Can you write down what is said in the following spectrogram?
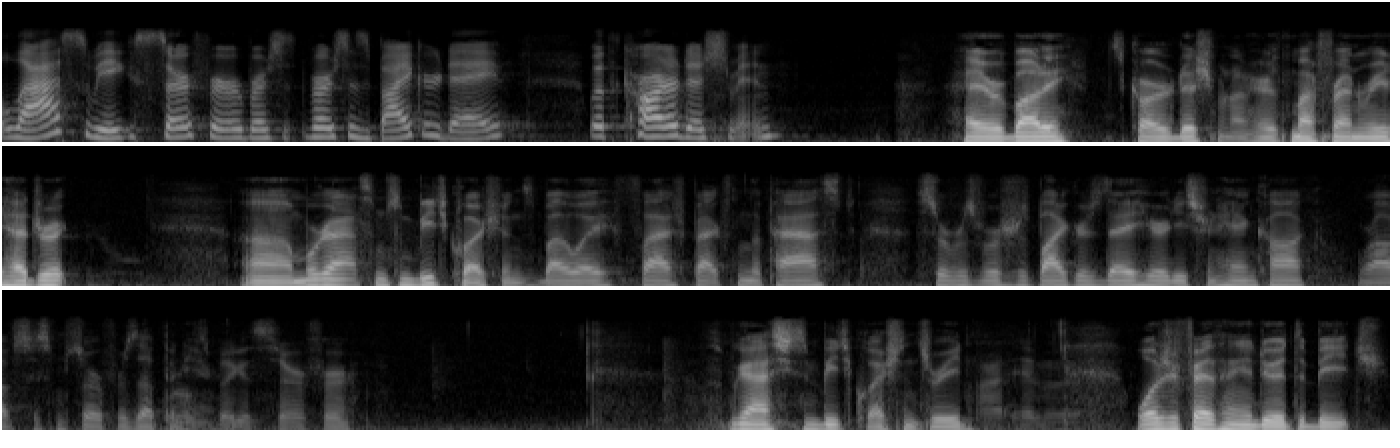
last week's Surfer versus, versus Biker Day with Carter Dishman. Hey everybody, it's Carter Dishman. I'm here with my friend Reed Hedrick. Um, we're gonna ask him some beach questions. By the way, flashback from the past: Surfers versus Bikers Day here at Eastern Hancock. We're obviously some surfers up in here. World's biggest surfer. So we're gonna ask you some beach questions, Reed. Alright, hit me with it. What is your favorite thing to do at the beach?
